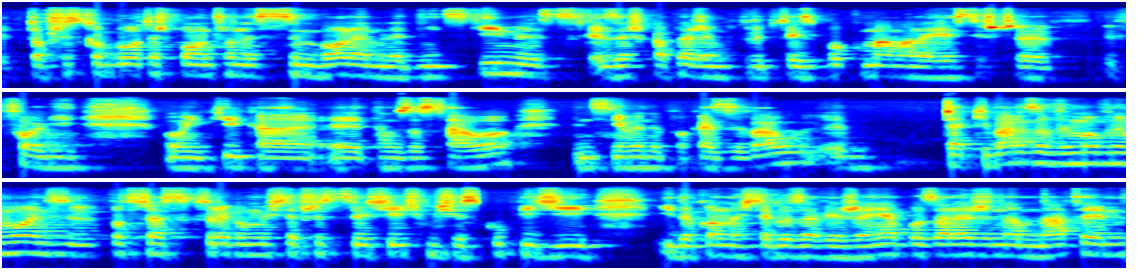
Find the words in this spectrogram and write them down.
Y, to wszystko było też połączone z symbolem lednickim, ze szkaplerzem, który tutaj z boku mam, ale jest jeszcze w folii, bo mi kilka y, tam zostało, więc nie będę pokazywał y, taki bardzo wymowny moment, podczas którego myślę wszyscy chcieliśmy się skupić i, i dokonać tego zawierzenia, bo zależy nam na tym,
